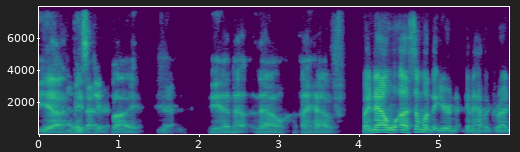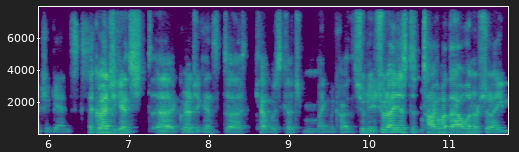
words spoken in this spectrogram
yeah, That's basically by Yeah. yeah. Now now I have By now, uh, someone that you're going to have a grudge against. a grudge against uh, grudge against uh, Cowboys coach Mike McCarthy. Should should I just talk about that one or should I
